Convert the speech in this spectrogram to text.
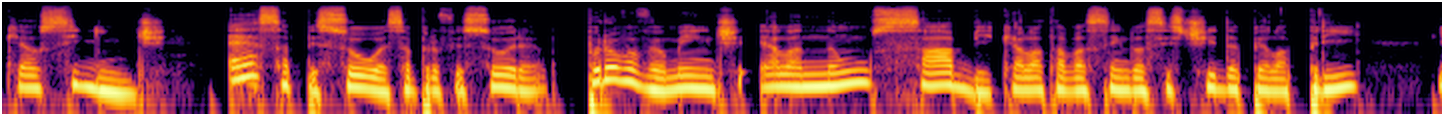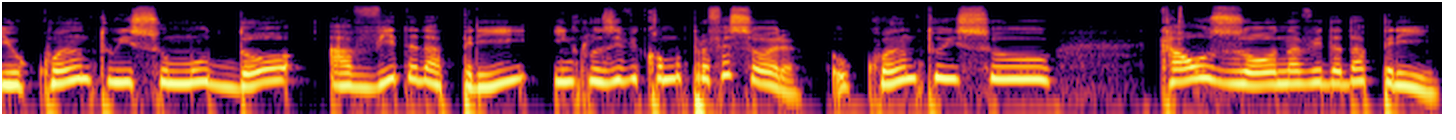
Que é o seguinte: essa pessoa, essa professora, provavelmente ela não sabe que ela estava sendo assistida pela Pri e o quanto isso mudou a vida da Pri, inclusive como professora. O quanto isso causou na vida da Pri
